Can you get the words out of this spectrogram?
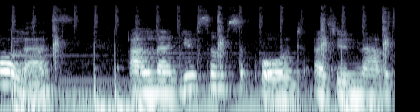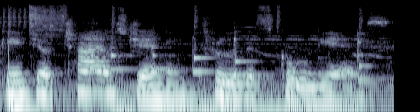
or less, I'll lend you some support as you navigate your child's journey through the school years.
